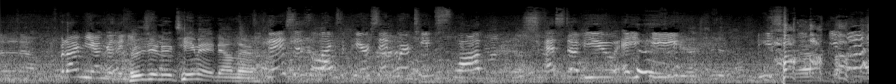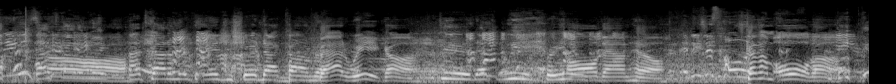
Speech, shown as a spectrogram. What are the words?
don't know. But I'm younger than you. who's your new teammate down there? This is Alexa Pearson. We're Team Swap. SWAP. Aw. That's gotta make the AndrewShort.com right. Bad week, huh? Dude, that's weak for you. All downhill. And he's just holding. Because I'm old, huh?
